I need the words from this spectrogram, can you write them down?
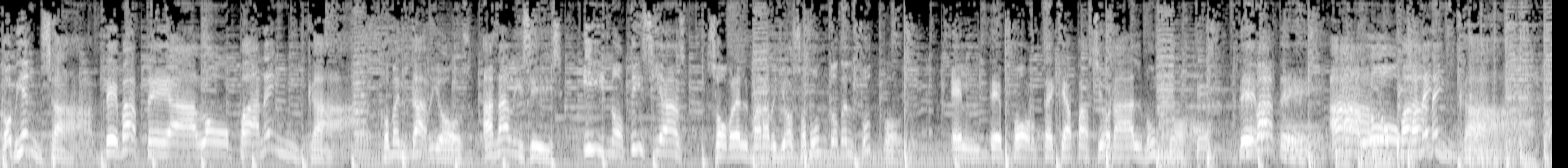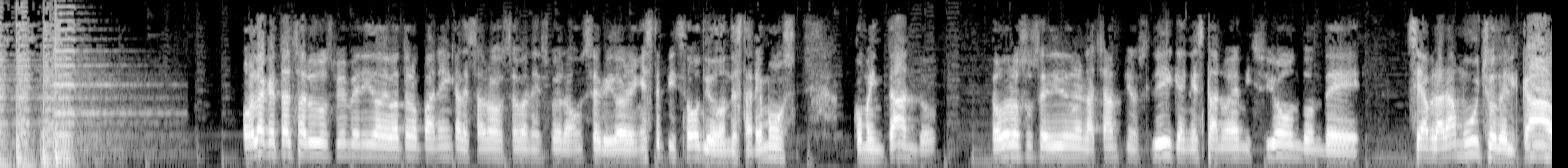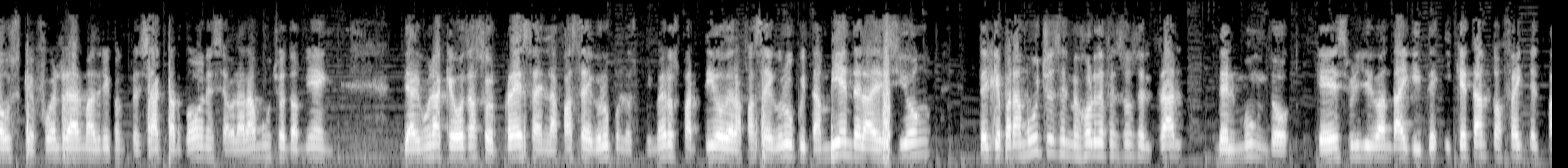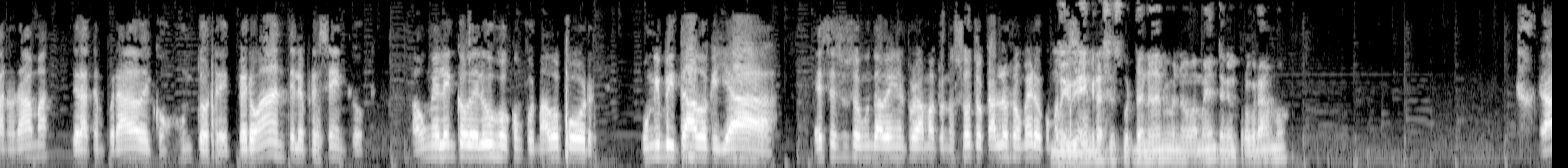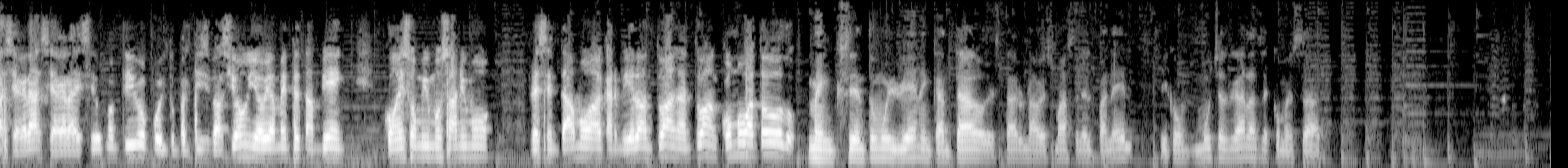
Comienza Debate a lo Panenca. Comentarios, análisis y noticias sobre el maravilloso mundo del fútbol. El deporte que apasiona al mundo. Debate a lo Panenca. Hola, ¿qué tal? Saludos, bienvenido a Debate a lo Panenca. Les habla José Valenzuela, un servidor en este episodio donde estaremos comentando todo lo sucedido en la Champions League, en esta nueva emisión donde se hablará mucho del caos que fue el Real Madrid contra el Shakhtar Donetsk, se hablará mucho también de alguna que otra sorpresa en la fase de grupo, en los primeros partidos de la fase de grupo y también de la lesión del que para muchos es el mejor defensor central del mundo, que es Virgil van Dijk y, qué tanto afecta el panorama de la temporada del conjunto Red. Pero antes le presento a un elenco de lujo conformado por un invitado que ya esta es su segunda vez en el programa con nosotros, Carlos Romero. Muy bien, gracias por tenerme nuevamente en el programa. Gracias, gracias. Agradecido contigo por tu participación y obviamente también con esos mismos ánimos presentamos a Carmelo Antoine. Antoine, ¿cómo va todo? Me siento muy bien, encantado de estar una vez más en el panel y con muchas ganas de comenzar.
